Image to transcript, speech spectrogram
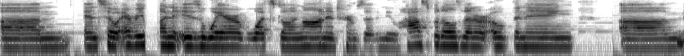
um, and so everyone is aware of what's going on in terms of new hospitals that are opening, um,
